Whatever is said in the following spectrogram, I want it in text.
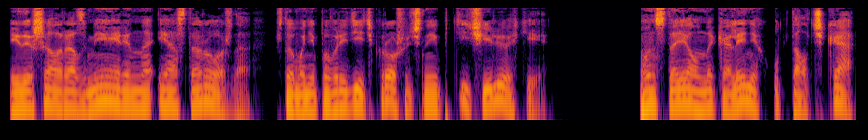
и дышал размеренно и осторожно, чтобы не повредить крошечные птичьи легкие. Он стоял на коленях у толчка,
